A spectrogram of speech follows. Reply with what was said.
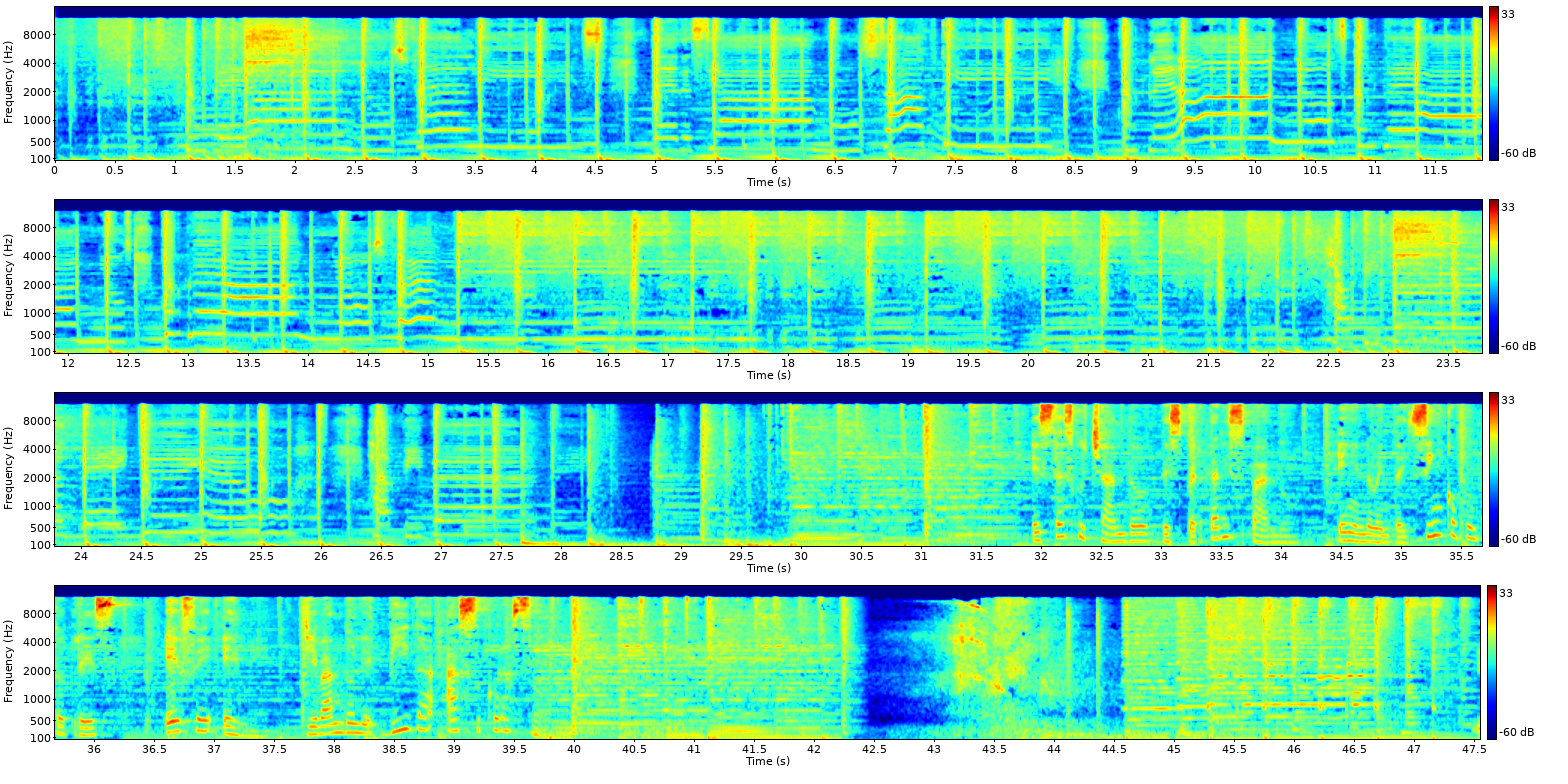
Está escuchando Despertar Hispano en el 95.3 FM, llevándole vida a su corazón.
